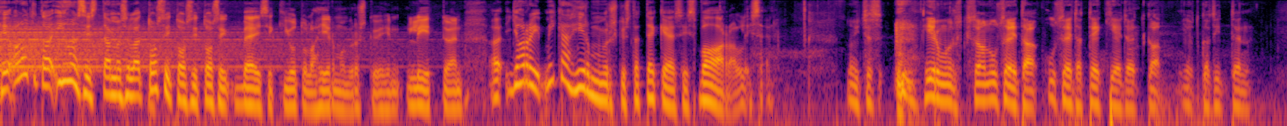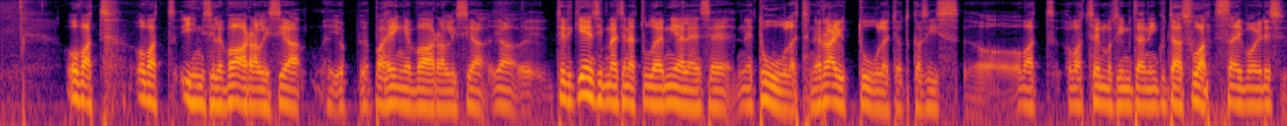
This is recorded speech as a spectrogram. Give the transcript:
Hei, aloitetaan ihan siis tämmöisellä tosi, tosi, tosi basic jutulla hirmumyrskyihin liittyen. Jari, mikä hirmumyrskystä tekee siis vaarallisen? No itse asiassa hirmumyrskyssä on useita, useita tekijöitä, jotka, jotka sitten ovat, ovat ihmisille vaarallisia, jopa hengenvaarallisia. Ja tietenkin ensimmäisenä tulee mieleen se, ne tuulet, ne rajut tuulet, jotka siis ovat, ovat semmoisia, mitä niin kuin täällä Suomessa ei voi edes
